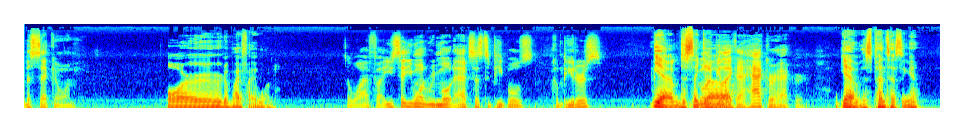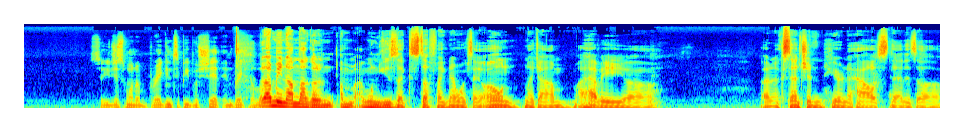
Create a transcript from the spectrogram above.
The second one, or the Wi-Fi one? the Wi-Fi. You said you want remote access to people's computers. Yeah, just like you want to uh, be like a hacker, hacker. yeah, it's pen testing. Yeah, So you just want to break into people's shit and break the law. I mean, I'm not gonna I'm I'm gonna use like stuff like networks I own. Like um, I have a uh, an extension here in the house that is uh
